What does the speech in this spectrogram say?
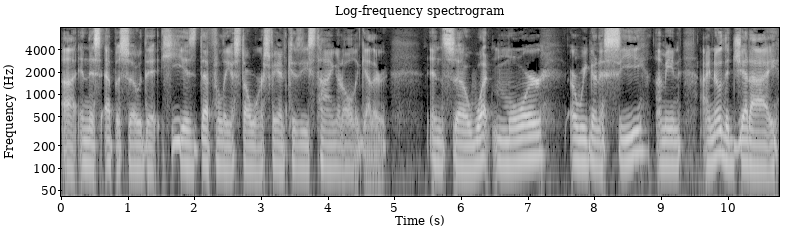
uh, in this episode that he is definitely a Star Wars fan because he's tying it all together. And so, what more are we going to see? I mean, I know the Jedi,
